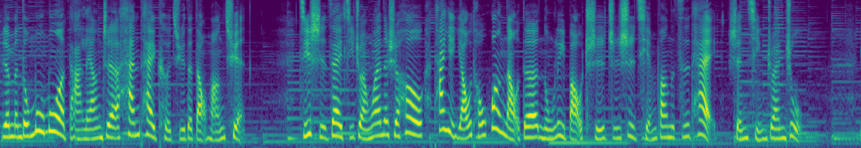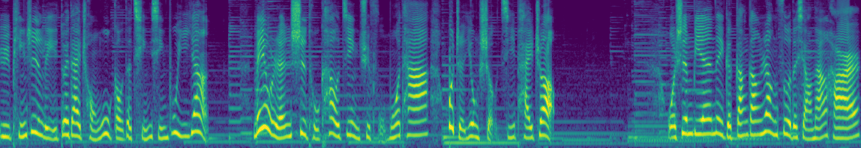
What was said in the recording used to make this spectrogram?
人们都默默打量着憨态可掬的导盲犬，即使在急转弯的时候，它也摇头晃脑地努力保持直视前方的姿态，神情专注。与平日里对待宠物狗的情形不一样，没有人试图靠近去抚摸它，或者用手机拍照。我身边那个刚刚让座的小男孩，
